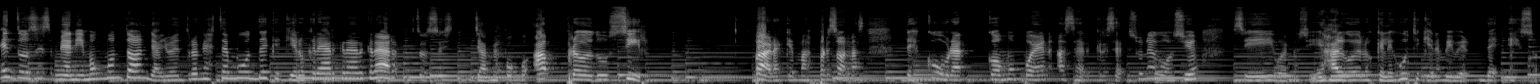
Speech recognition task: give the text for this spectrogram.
Entonces me anima un montón, ya yo entro en este mood de que quiero crear, crear, crear. Entonces ya me pongo a producir para que más personas descubran cómo pueden hacer crecer su negocio si, bueno, si es algo de los que les gusta y quieren vivir de eso.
